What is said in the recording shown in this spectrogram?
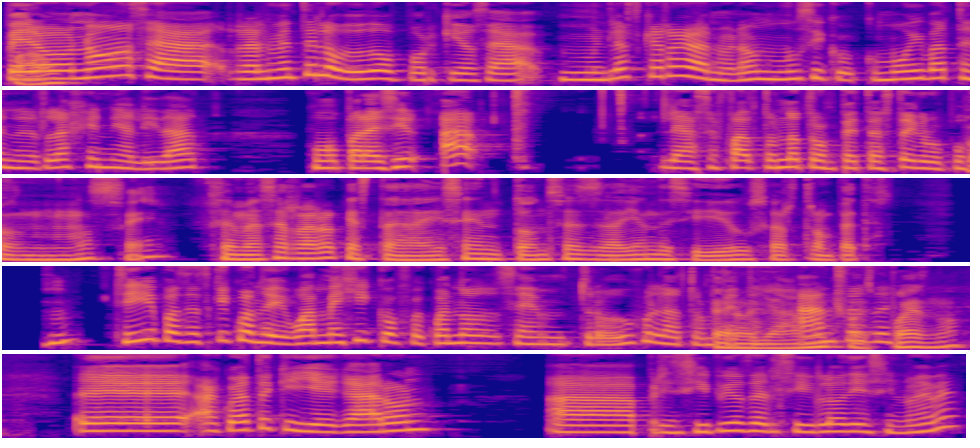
Pero no, o sea, realmente lo dudo porque, o sea, Emilia Azcárraga no era un músico. ¿Cómo iba a tener la genialidad como para decir, ah, le hace falta una trompeta a este grupo? Pues no sé. Se me hace raro que hasta ese entonces hayan decidido usar trompetas. Sí, pues es que cuando llegó a México fue cuando se introdujo la trompeta. Pero ya mucho después, ¿no? Eh, acuérdate que llegaron a principios del siglo XIX,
